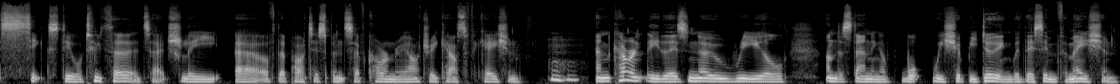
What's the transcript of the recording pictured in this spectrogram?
60 or two thirds actually uh, of the participants have coronary artery calcification. Mm-hmm. And currently, there's no real understanding of what we should be doing with this information.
